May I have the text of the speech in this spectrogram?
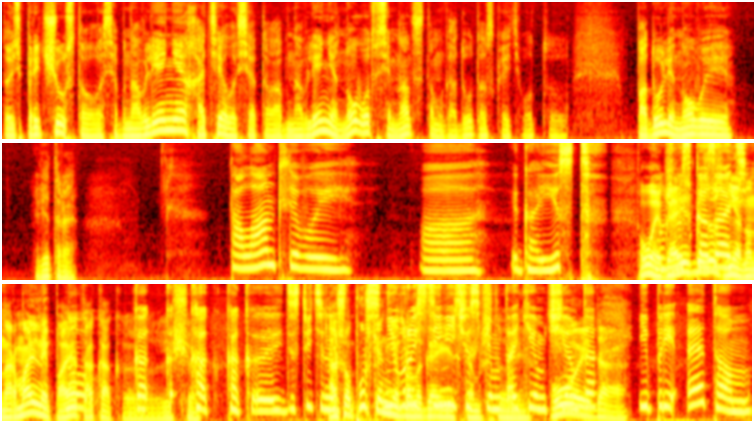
То есть предчувствовалось обновление, хотелось этого обновления, но вот в семнадцатом году, так сказать, вот э, подули новые ветра талантливый э, эгоист. Ой, эгоист, сказать. Не, ну нормальный поэт, ну, а как, э, как еще? Как, как э, действительно а что, Пушкин с неврастеническим таким чем-то. Да. И при этом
